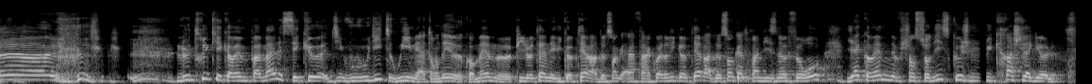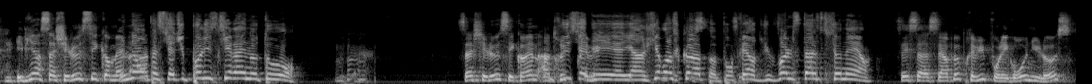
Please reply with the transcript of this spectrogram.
Euh, le truc qui est quand même pas mal, c'est que vous vous dites, oui, mais attendez, euh, quand même, euh, piloter un hélicoptère à 200, enfin un quadricoptère à 299 euros, il y a quand même 9 chances sur 10 que je lui crache la gueule. Eh bien, sachez-le, c'est quand Mais même, non, un- parce qu'il y a du polystyrène autour. sachez-le, c'est quand même un En truc plus, y, il y a un gyroscope pour faire du vol stationnaire. C'est ça, c'est un peu prévu pour les gros nulos.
